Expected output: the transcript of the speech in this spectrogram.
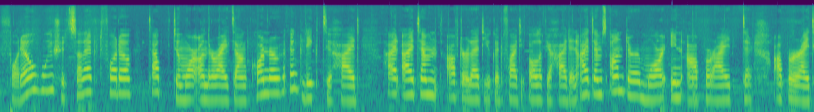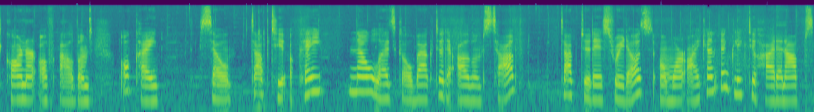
photo you should select photo, tap to more on the right down corner and click to hide. Hide item after that you can find all of your hidden items under more in upper right upper right corner of albums. Okay so tap to OK. Now let's go back to the albums tab. Tap to the three dots or more icon and click to hidden apps.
